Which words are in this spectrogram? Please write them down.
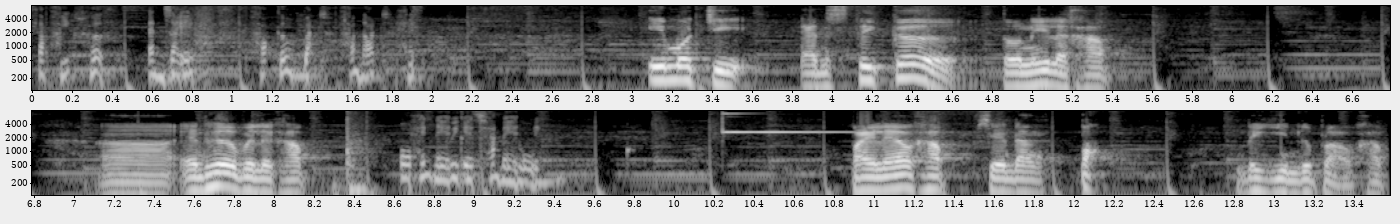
Sticker and JF Toggle button not paste emoji and sticker ตัวนี้แหละครับอ่า enter ไปเลยครับ Open Navigation menu ไปแล้วครับเสียงดังป๊อกได้ยินหรือเปล่าครับ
